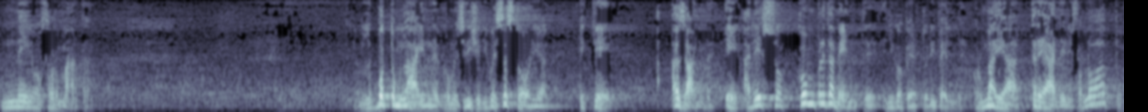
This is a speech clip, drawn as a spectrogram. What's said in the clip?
neoformata. Il bottom line, come si dice, di questa storia è che Asan è adesso completamente ricoperto di pelle. Ormai ha tre anni di follow-up,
